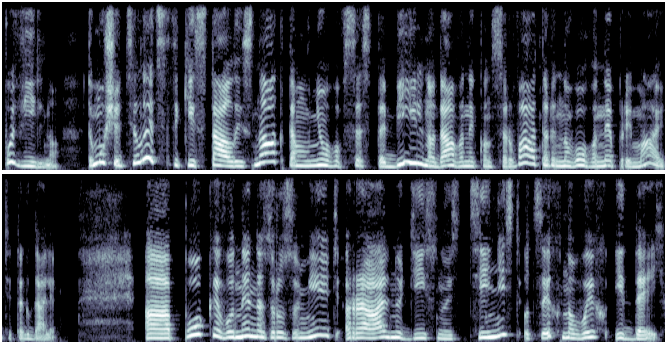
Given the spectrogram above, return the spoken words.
повільно, тому що тілець такий сталий знак, там у нього все стабільно, да, вони консерватори, нового не приймають і так далі. А поки вони не зрозуміють реальну дійсну цінність оцих нових ідей.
